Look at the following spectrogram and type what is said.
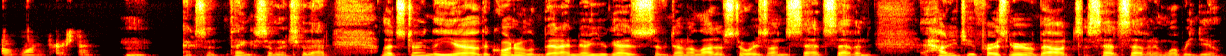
for one person. Hmm. Excellent. Thank you so much for that. Let's turn the uh, the corner a little bit. I know you guys have done a lot of stories on Sat Seven. How did you first hear about Sat Seven and what we do?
